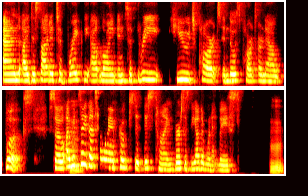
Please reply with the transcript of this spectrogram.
And I decided to break the outline into three huge parts, and those parts are now books. So I would mm. say that's how I approached it this time versus the other one, at least. Mm.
